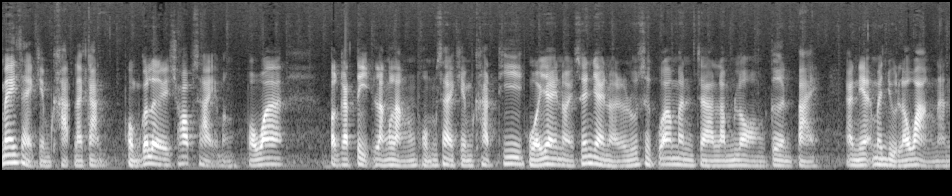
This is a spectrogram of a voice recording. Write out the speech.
ไม่ใส่เข็มขัดละกัน ผมก็เลยชอบใส่มั้งเพราะว่าปกติหลังๆ ผมใส่เข็มขัดที่หัวใหญ่หน่อยเส้นใหญ่หน่อยแล้วรู้สึกว่ามันจะลำลองเกินไป อันนี้มันอยู่ระหว่างนั้น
